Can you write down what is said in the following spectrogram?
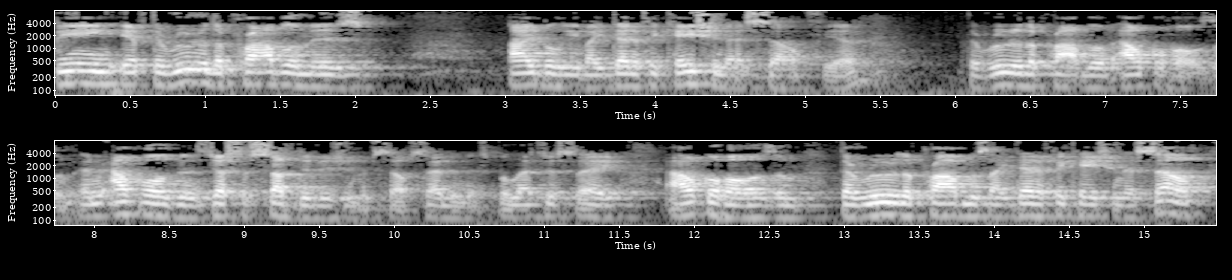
being if the root of the problem is, I believe, identification as self. Yeah the root of the problem of alcoholism. And alcoholism is just a subdivision of self-centeredness. But let's just say alcoholism, the root of the problem is identification as self.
